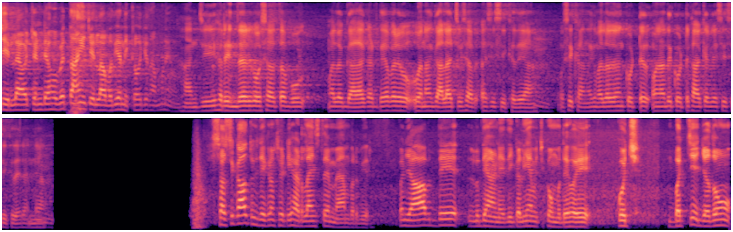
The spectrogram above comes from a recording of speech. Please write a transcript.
ਚੇਲਾ ਉਹ ਚੰਡਿਆ ਹੋਵੇ ਤਾਂ ਹੀ ਚੇਲਾ ਵਧੀਆ ਨਿਕਲ ਕੇ ਸਾਹਮਣੇ ਆਉਂਦਾ। ਹਾਂਜੀ ਹਰਿੰਦਰ ਕੋ ਸਾਹਿਬ ਤਾਂ ਬਹੁਤ ਮਤਲਬ ਗਾਲਾਂ ਕੱਢਦੇ ਆ ਪਰ ਉਹਨਾਂ ਗਾਲਾਂ ਚ ਅਸੀਂ ਸਿੱਖਦੇ ਆ। ਉਹ ਸਿਖਾਉਂਦੇ ਕਿ ਮਤਲਬ ਉਹਨਾਂ ਕੁੱਟ ਉਹਨਾਂ ਦੇ ਕੁੱਟ ਖਾ ਕੇ ਵੀ ਅਸੀਂ ਸਿੱਖਦੇ ਰਹਿੰਦੇ ਆ। ਸਤਿ ਸ਼੍ਰੀ ਅਕਾਲ ਤੁਸੀਂ ਦੇਖ ਰਹੇ ਹੋ ਸਿਟੀ ਹੈਡਲਾਈਨਸ ਤੇ ਮੈਂ ਅੰਬਰਵੀਰ। ਪੰਜਾਬ ਦੇ ਲੁਧਿਆਣੇ ਦੀ ਗਲੀਆਂ ਵਿੱਚ ਘੁੰਮਦੇ ਹੋਏ ਕੁਝ ਬੱਚੇ ਜਦੋਂ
